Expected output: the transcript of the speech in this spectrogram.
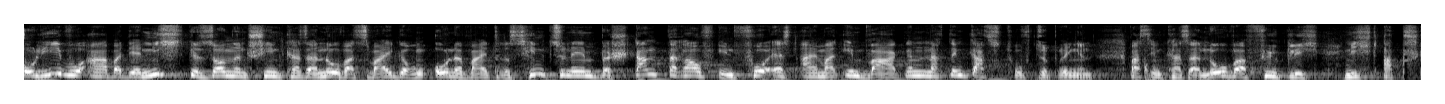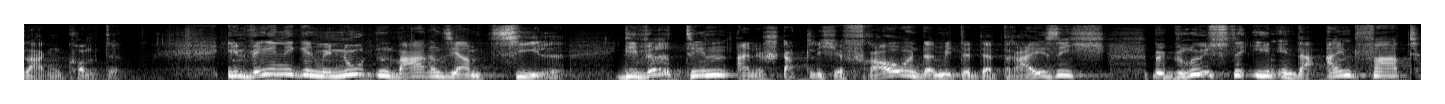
Olivo aber, der nicht gesonnen schien, Casanovas Weigerung ohne weiteres hinzunehmen, bestand darauf, ihn vorerst einmal im Wagen nach dem Gasthof zu bringen, was ihm Casanova füglich nicht abschlagen konnte. In wenigen Minuten waren sie am Ziel. Die Wirtin, eine stattliche Frau in der Mitte der 30, begrüßte ihn in der Einfahrt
